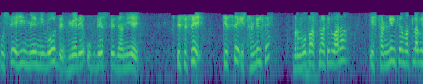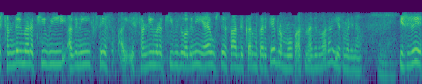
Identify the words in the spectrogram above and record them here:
उसे ही मैं निबोध मेरे उपदेश से जानिए। इससे किससे? इस ठंडिल से? ब्रह्मोपासना के द्वारा? इस ठंडिल से मतलब इस ठंडिल में रखी हुई अग्नि से इस ठंडिल में रखी हुई जो अग्नि है उससे साध्य कर्म करके ब्रह्मोपासना के द्वारा ये समझना। हम्म। इससे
